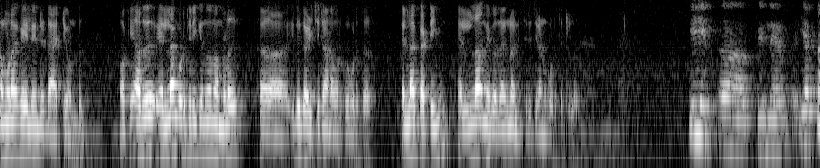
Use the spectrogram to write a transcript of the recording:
നമ്മുടെ കയ്യിൽ അതിന്റെ ഡാറ്റ ഉണ്ട്. ഓക്കെ അത് എല്ലാം കൊടുത്തിരിക്കുന്നത് നമ്മൾ ഇത് കഴിച്ചിട്ടാണ് അവർക്ക് കൊടുത്തത്. എല്ലാ കട്ടിങ്ങും എല്ലാ നിബന്ധനകളും അനുസരിച്ചിട്ടാണ് കൊടുത്തിട്ടുള്ളത്. ഈ പിന്നെ എത്ര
